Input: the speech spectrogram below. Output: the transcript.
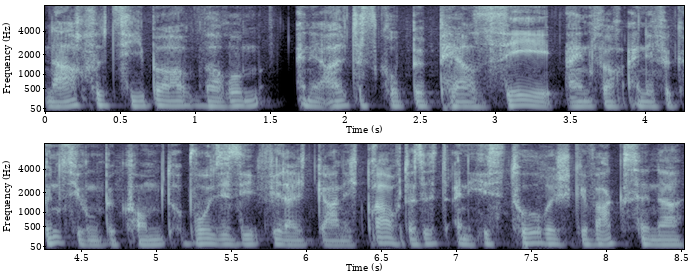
nachvollziehbar, warum eine Altersgruppe per se einfach eine Vergünstigung bekommt, obwohl sie sie vielleicht gar nicht braucht. Das ist ein historisch gewachsener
